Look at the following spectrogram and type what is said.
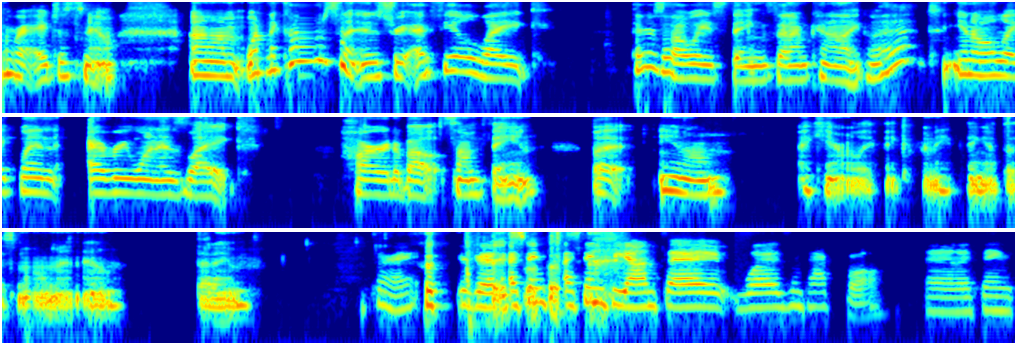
Right, I just knew. Um, when it comes to the industry, I feel like there's always things that I'm kind of like, what? You know, like when everyone is like hard about something, but you know, I can't really think of anything at this moment now that I'm It's all right. You're good. I think I think Beyonce was impactful, and I think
